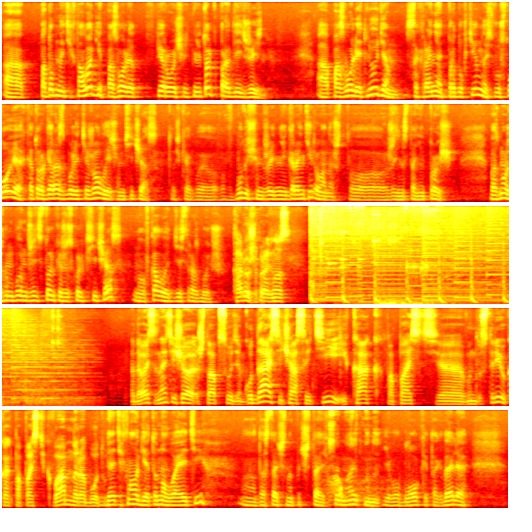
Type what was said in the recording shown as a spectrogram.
а, подобные технологии позволят в первую очередь не только продлить жизнь, а позволить людям сохранять продуктивность в условиях, которые гораздо более тяжелые, чем сейчас. То есть как бы в будущем же не гарантировано, что жизнь станет проще. Возможно, мы будем жить столько же, сколько сейчас, но вкалывать в 10 раз больше. Хороший прогноз. Давайте, знаете, еще что обсудим? Куда сейчас идти и как попасть э, в индустрию, как попасть к вам на работу? Биотехнология – это новое IT. А, Достаточно почитать Сэма Альтмана, его блог и так далее.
